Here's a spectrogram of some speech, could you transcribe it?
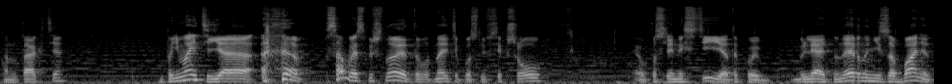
ВКонтакте. Понимаете, я... Самое смешное, это вот, знаете, после всех шоу, после NXT я такой, блядь, ну, наверное, не забанят.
